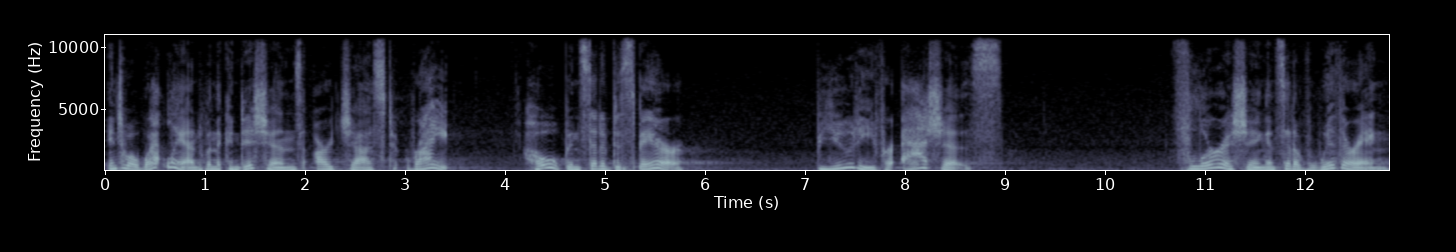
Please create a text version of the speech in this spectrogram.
into a wetland when the conditions are just right. Hope instead of despair, beauty for ashes, flourishing instead of withering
